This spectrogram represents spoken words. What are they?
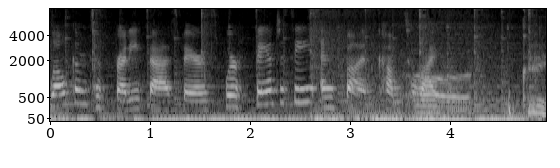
Welcome to Freddy Fazbear's, where fantasy and fun come to life. Uh, Okay.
